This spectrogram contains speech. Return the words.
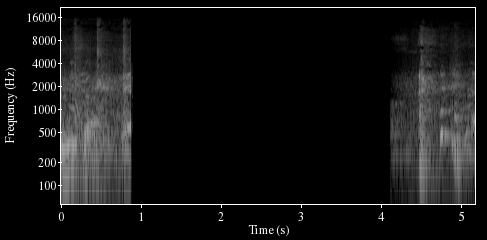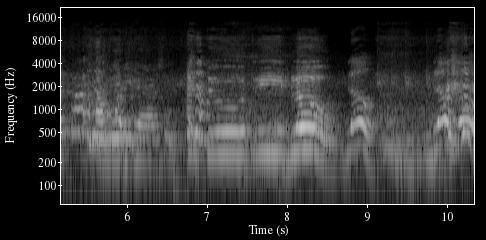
Bilis ah. One, two, three, blow! Blow. Blow, blow.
